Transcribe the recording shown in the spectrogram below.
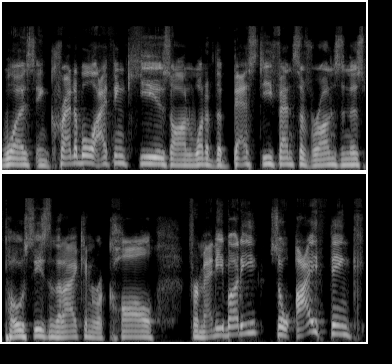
was incredible. I think he is on one of the best defensive runs in this postseason that I can recall from anybody. So I think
